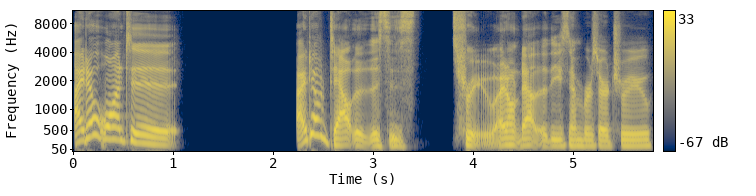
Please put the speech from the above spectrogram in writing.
I don't want to. I don't doubt that this is true. I don't doubt that these numbers are true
